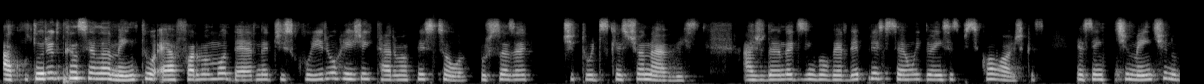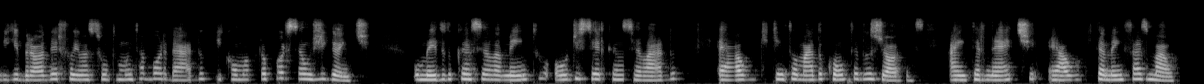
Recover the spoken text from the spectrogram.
A cultura do cancelamento é a forma moderna de excluir ou rejeitar uma pessoa por suas atitudes questionáveis, ajudando a desenvolver depressão e doenças psicológicas. Recentemente, no Big Brother, foi um assunto muito abordado e com uma proporção gigante. O medo do cancelamento ou de ser cancelado é algo que tem tomado conta dos jovens. A internet é algo que também faz mal,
